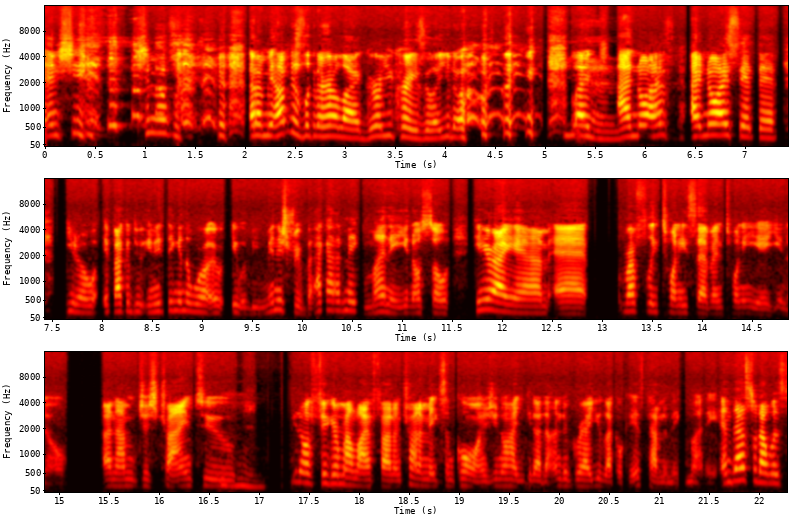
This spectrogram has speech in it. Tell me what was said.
And she, she was, and I mean, I'm just looking at her like, girl, you crazy, like you know, like Yes. I know I, I know I said that, you know, if I could do anything in the world, it, it would be ministry, but I got to make money, you know. So here I am at roughly 27, 28, you know, and I'm just trying to, Mhm. you know, figure my life out. I'm trying to make some coins. You know how you get out of undergrad, you're like, okay, it's time to make money, and that's what I was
